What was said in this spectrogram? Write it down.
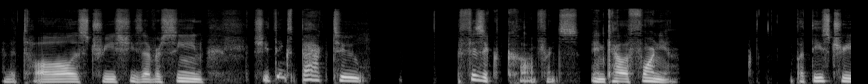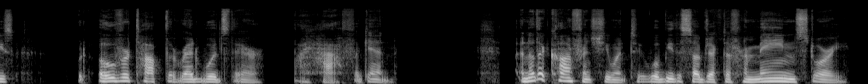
and the tallest trees she's ever seen. She thinks back to a physics conference in California, but these trees would overtop the redwoods there by half again. Another conference she went to will be the subject of her main story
